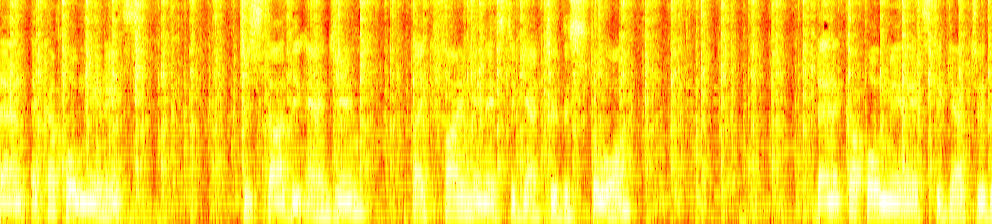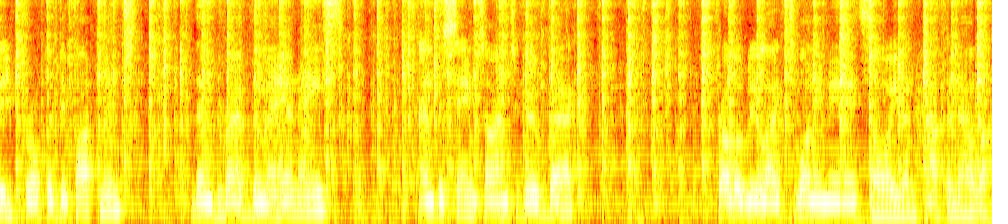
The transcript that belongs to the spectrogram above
then a couple minutes to start the engine, like five minutes to get to the store then a couple minutes to get to the proper department then grab the mayonnaise and the same time to go back. Probably like 20 minutes or even half an hour.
